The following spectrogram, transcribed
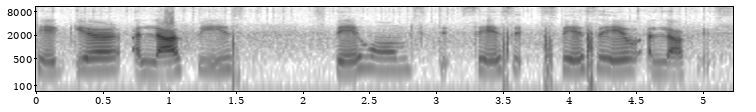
take care अल्लाह हाफिज़ स्टे होम स्टे सेव अल्लाह हाफिज़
